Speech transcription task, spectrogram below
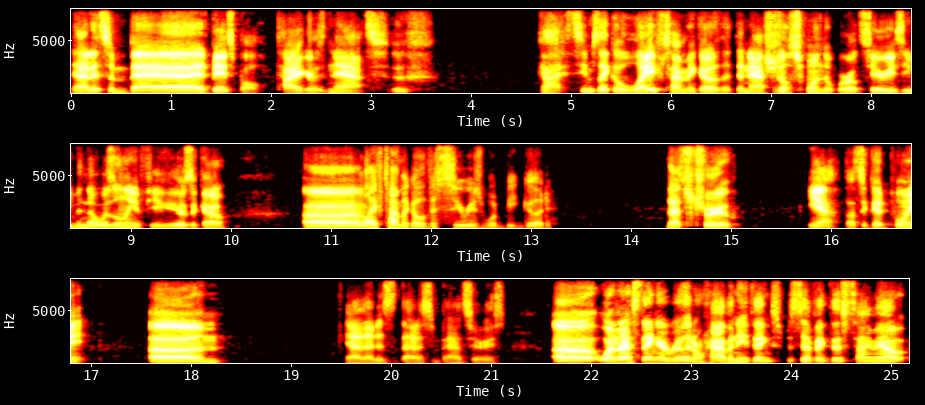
That is some bad baseball. Tigers, Nats. Oof. God, it seems like a lifetime ago that the Nationals won the World Series, even though it was only a few years ago. Uh, a um lifetime ago, this series would be good. That's true. Yeah, that's a good point. Um, yeah, that is that is some bad series. Uh, one last thing, I really don't have anything specific this time out.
